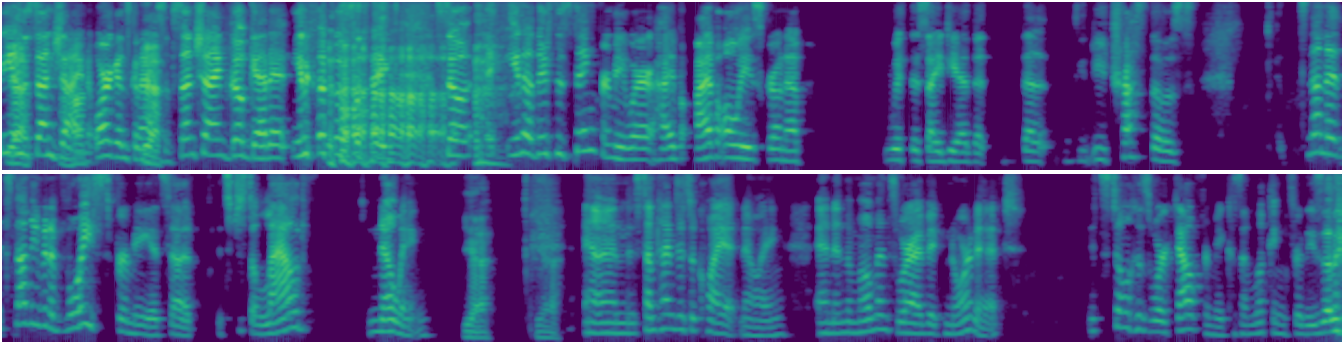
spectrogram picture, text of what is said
be yeah. in the sunshine. Uh-huh. Oregon's going to yeah. have some sunshine. Go get it. You know, like, so you know, there's this thing for me where I've I've always grown up with this idea that that you trust those. It's not. A, it's not even a voice for me. It's a. It's just a loud knowing. Yeah. Yeah. And sometimes it's a quiet knowing. And in the moments where I've ignored it, it still has worked out for me because I'm looking for these other,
